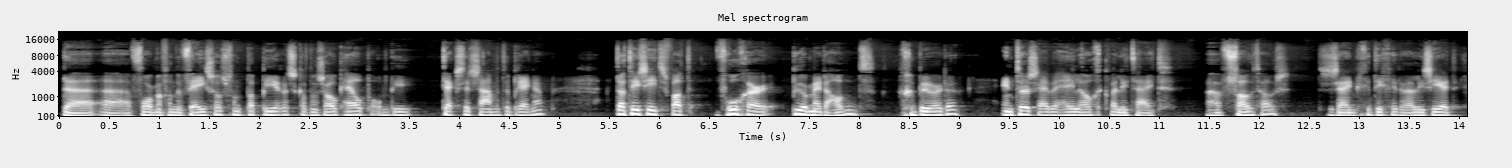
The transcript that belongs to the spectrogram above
de uh, vormen van de vezels van papyrus kan ons ook helpen om die teksten samen te brengen. Dat is iets wat vroeger puur met de hand gebeurde. Intussen hebben we hele hoge kwaliteit uh, foto's. Ze zijn gedigitaliseerd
